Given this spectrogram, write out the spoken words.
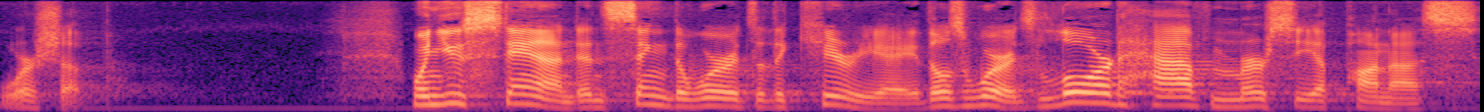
Worship. When you stand and sing the words of the Kyrie, those words, Lord, have mercy upon us,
